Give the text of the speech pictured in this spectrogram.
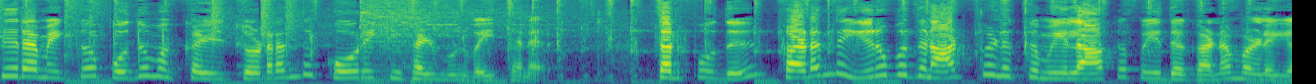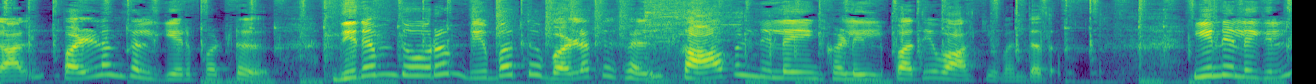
சீரமைக்க பொதுமக்கள் தொடர்ந்து கோரிக்கைகள் முன்வைத்தனர். தற்போது கடந்த இருபது நாட்களுக்கு மேலாக பெய்த கனமழையால் பள்ளங்கள் ஏற்பட்டு தினம்தோறும் விபத்து வழக்குகள் காவல் நிலையங்களில் பதிவாகி வந்தது. இந்நிலையில்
